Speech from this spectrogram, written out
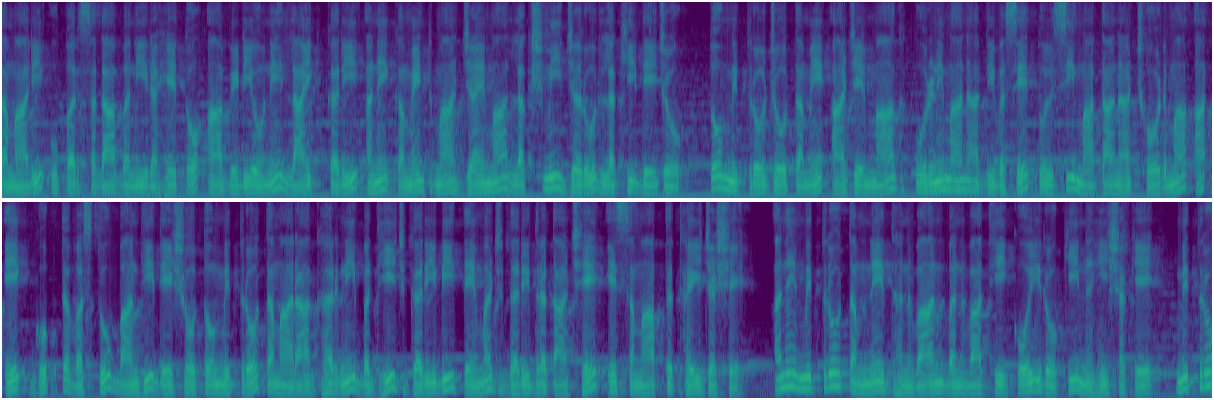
તમારી ઉપર સદા બની રહે તો આ વિડીયોને લાઈક કરી અને કમેન્ટમાં જય માં લક્ષ્મી જરૂર લખી દેજો. તો મિત્રો જો તમે આજે માઘ પૂર્ણિમાના દિવસે તુલસી માતાના છોડમાં આ એક ગુપ્ત વસ્તુ બાંધી દેશો તો મિત્રો તમારા ઘરની બધી જ ગરીબી તેમજ દરિદ્રતા છે એ સમાપ્ત થઈ જશે. અને મિત્રો, તમને ધનવાન બનવાથી કોઈ રોકી નહીં શકે. મિત્રો,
